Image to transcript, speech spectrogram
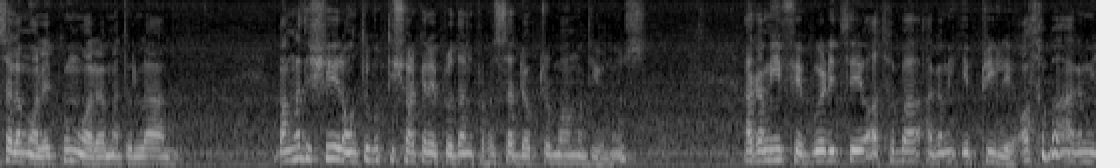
আসসালামু আলাইকুম ওয়ারাহমাতুল্লাহ বাংলাদেশের অন্তর্বর্তী সরকারের প্রধান প্রফেসর ডক্টর মোহাম্মদ ইউনুস আগামী ফেব্রুয়ারিতে অথবা আগামী এপ্রিলে অথবা আগামী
